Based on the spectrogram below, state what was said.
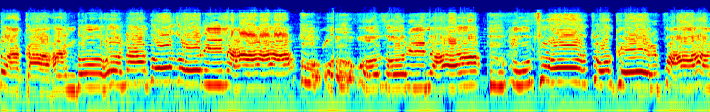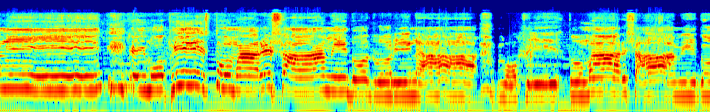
না কান্দ না গো, জরিনা। ও, জরিনা, মুছো। স্বামী গো জরিনা মফিস তোমার স্বামী গো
